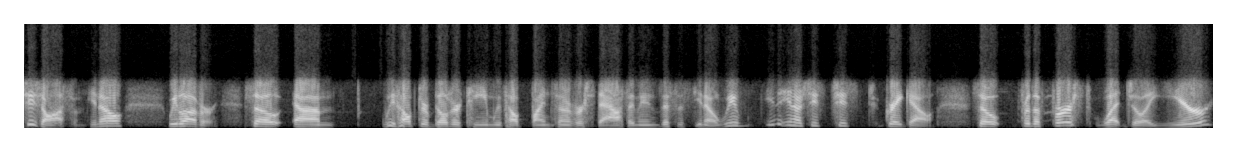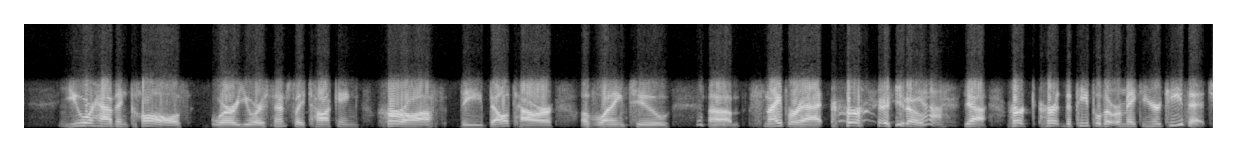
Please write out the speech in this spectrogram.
she's awesome. You know, we love her. So um, we've helped her build her team. We've helped find some of her staff. I mean, this is you know we've you know she's she's a great gal. So for the first what Julie year, Mm-hmm. you were having calls where you were essentially talking her off the bell tower of wanting to um sniper at her you know Yeah. yeah her her the people that were making her teeth itch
